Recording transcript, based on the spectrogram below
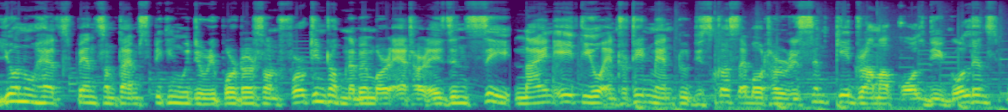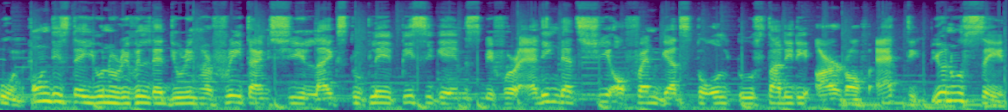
Yeonu had spent some time speaking with the reporters on 14th of November at her agency 9ATO Entertainment to discuss about her recent K-drama called The Golden Spoon. On this day, Yeonu revealed that during her free time, she likes to play PC games before adding that she often gets told to study the art of acting. Yeonu said,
